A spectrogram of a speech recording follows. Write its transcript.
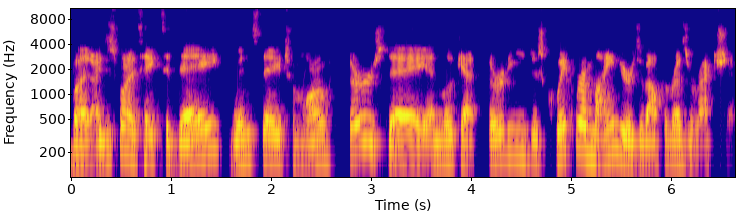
But I just want to take today, Wednesday, tomorrow, Thursday, and look at 30 just quick reminders about the resurrection.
